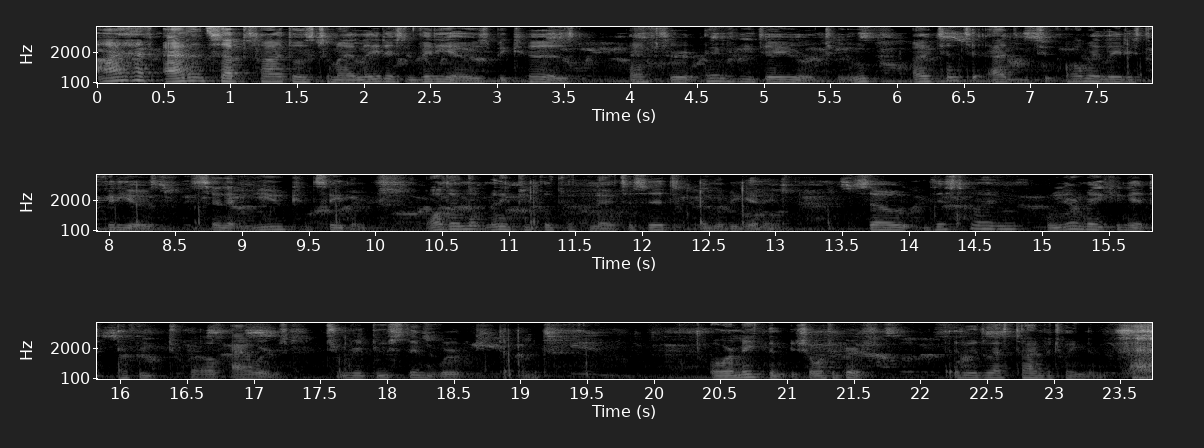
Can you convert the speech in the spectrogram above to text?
I have added subtitles to my latest videos because after every day or two, I attempt to add them to all my latest videos so that you can see them, although not many people could notice it in the beginning. So this time, we are making it every 12 hours to reduce the work done, or make them in shorter bursts, with less time between them.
